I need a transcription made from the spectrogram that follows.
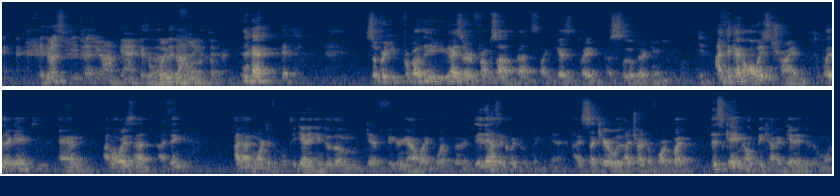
it throws it throws you off, yeah, because the, What the is the dodging is different. so for you, for both of you, you guys are from South. That's like you guys have played a slew of their games before. Yes. I think I've always tried to play their games, and I've always had. I think I've had more difficulty getting into them, get figuring out like what the. It hasn't clicked with me. Yeah. I Sekiro was I tried before, but this game helped me kind of get into them more.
